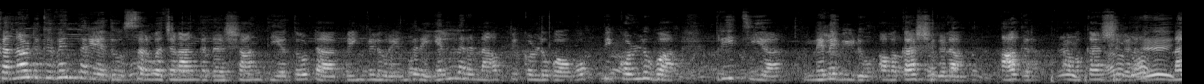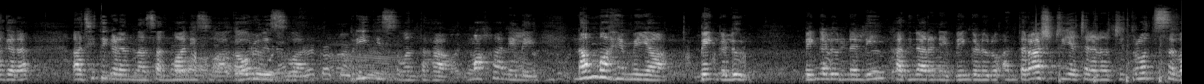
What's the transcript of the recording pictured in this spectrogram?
ಕರ್ನಾಟಕವೆಂದರೆ ಅದು ಸರ್ವ ಜನಾಂಗದ ಶಾಂತಿಯ ತೋಟ. ಬೆಂಗಳೂರು ಎಂದರೆ ಎಲ್ಲರನ್ನ ಅಪ್ಪಿಕೊಳ್ಳುವ, ಒಪ್ಪಿಕೊಳ್ಳುವ ಪ್ರೀತಿಯ ನೆಲೆವೀಡು ಅವಕಾಶಗಳ ಆಗರ, ಅವಕಾಶಗಳ ನಗರ. ಅತಿಥಿಗಳನ್ನ ಸನ್ಮಾನಿಸುವ, ಗೌರವಿಸುವ, ಪ್ರೀತಿಸುವಂತಹ ಮಹಾನೆಲೆ ನಮ್ಮ ಹೆಮ್ಮೆಯ ಬೆಂಗಳೂರು. ಬೆಂಗಳೂರಿನಲ್ಲಿ ಹದಿನಾರನೇ ಬೆಂಗಳೂರು ಅಂತಾರಾಷ್ಟ್ರೀಯ ಚಲನಚಿತ್ರೋತ್ಸವ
